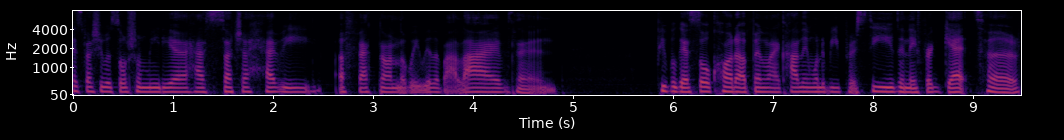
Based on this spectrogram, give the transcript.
Especially with social media has such a heavy effect on the way we live our lives and people get so caught up in like how they want to be perceived and they forget to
